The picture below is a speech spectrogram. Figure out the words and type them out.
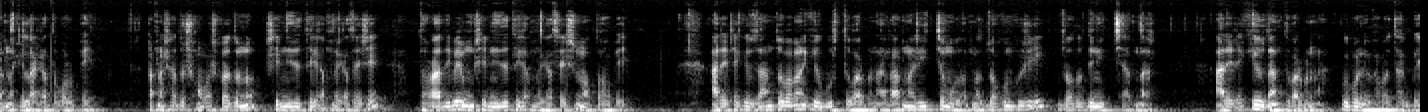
আপনাকে লাগাতে বলবে। আপনার সাথে সমাবাস করার জন্য সে নিজে থেকে আপনার কাছে এসে ধরা দিবে এবং সে নিজে থেকে আপনার কাছে এসে নত হবে। আর এটা কেউ জানতে পারবে না, কেউ বুঝতে পারবে না। আর আপনার ইচ্ছে মতো, আপনার যখন খুশি, যতদিন ইচ্ছে আপনার। আর এটা কেউ জানতে পারবে না গোপনীয়ভাবে থাকবে।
